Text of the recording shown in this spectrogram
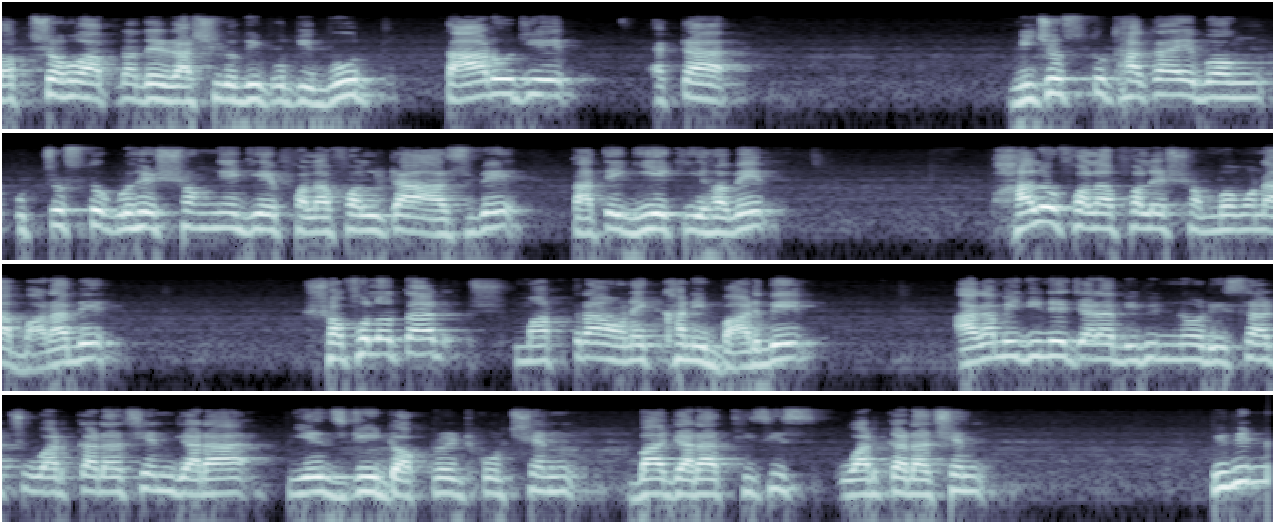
তৎসহ আপনাদের রাশির অধিপতি বুধ, তারও যে একটা নিচস্থ থাকা এবং উচ্চস্থ গ্রহের সঙ্গে যে ফলাফলটা আসবে তাতে গিয়ে কি হবে? ভালো ফলাফলের সম্ভাবনা বাড়াবে, সফলতার মাত্রা অনেকখানি বাড়বে। আগামী দিনে যারা বিভিন্ন রিসার্চ ওয়ার্কার আছেন, যারা পিএইচডি ডক্টরেট করছেন বা যারা থিসিস ওয়ার্কার আছেন, বিভিন্ন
